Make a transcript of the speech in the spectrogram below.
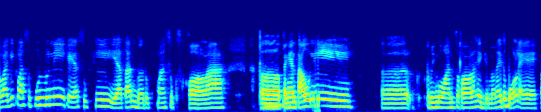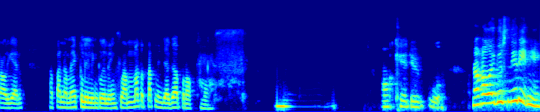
lagi kelas 10 nih kayak Suki ya kan baru masuk sekolah Hmm. pengen tahu nih eh, lingkungan sekolah kayak gimana itu boleh kalian apa namanya keliling-keliling selama tetap menjaga prokes. Hmm. Oke deh, Bu. Nah, kalau Ibu sendiri nih,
